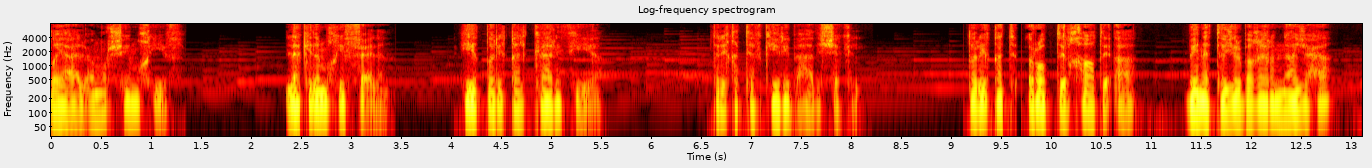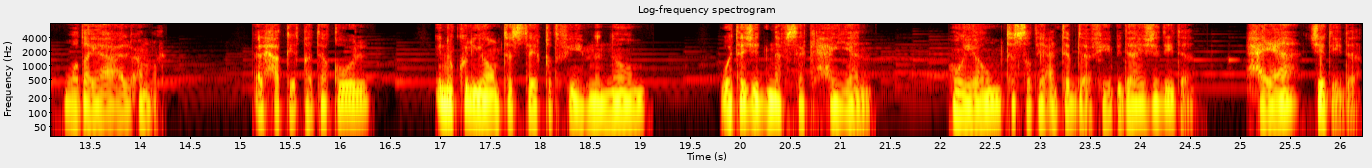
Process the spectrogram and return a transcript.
ضياع العمر شيء مخيف. لكن المخيف فعلا هي الطريقة الكارثية. طريقة تفكيري بهذا الشكل. طريقة ربطي الخاطئة بين التجربة غير الناجحة وضياع العمر. الحقيقة تقول إنه كل يوم تستيقظ فيه من النوم وتجد نفسك حيا. هو يوم تستطيع أن تبدأ فيه بداية جديدة. حياة جديدة.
